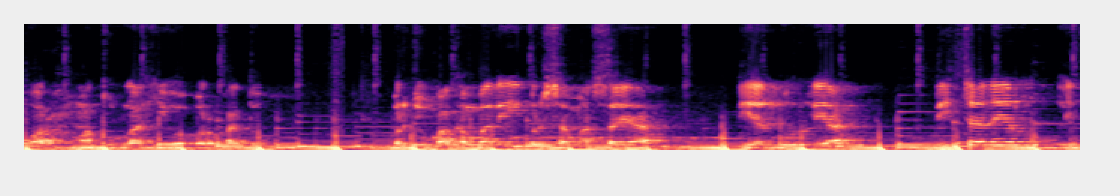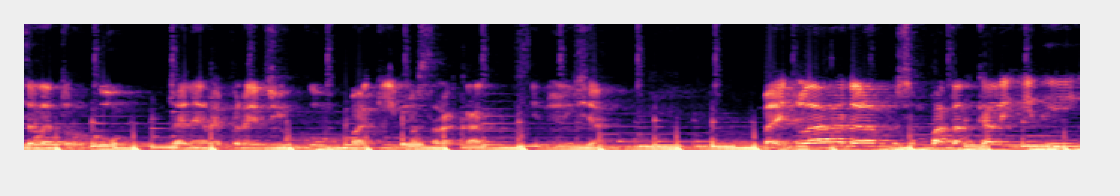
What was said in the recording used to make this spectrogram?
warahmatullahi wabarakatuh. Berjumpa kembali bersama saya Dian Nurlian di channel Literatur Hukum Channel referensi hukum bagi masyarakat Indonesia. Baiklah dalam kesempatan kali ini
